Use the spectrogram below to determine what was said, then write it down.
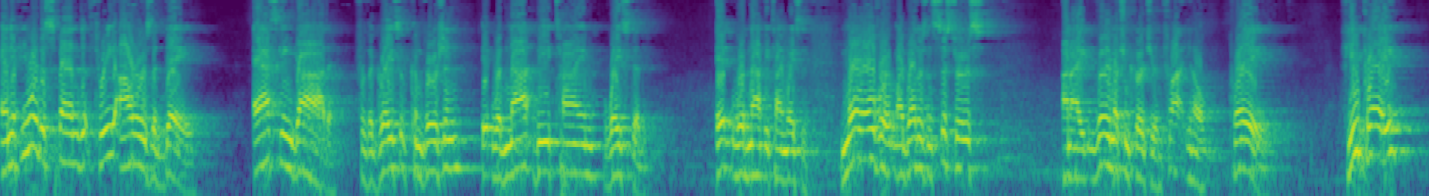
And if you were to spend three hours a day asking God for the grace of conversion, it would not be time wasted. It would not be time wasted. Moreover, my brothers and sisters, and I very much encourage you and try, you know, pray. If you pray,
